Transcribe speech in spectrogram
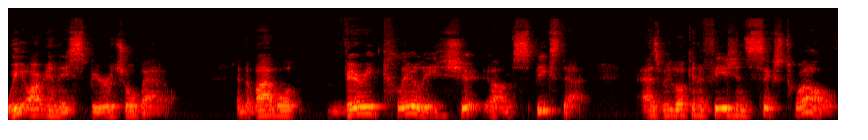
we are in a spiritual battle, and the Bible very clearly um, speaks that. As we look in Ephesians six twelve,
